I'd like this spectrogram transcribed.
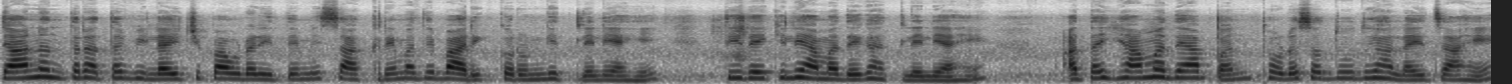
त्यानंतर आता विलायची पावडर इथे मी साखरेमध्ये बारीक करून घेतलेली आहे. ती देखील ह्यामध्ये घातलेली आहे. आता ह्यामध्ये आपण थोडंसं दूध घालायचं आहे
